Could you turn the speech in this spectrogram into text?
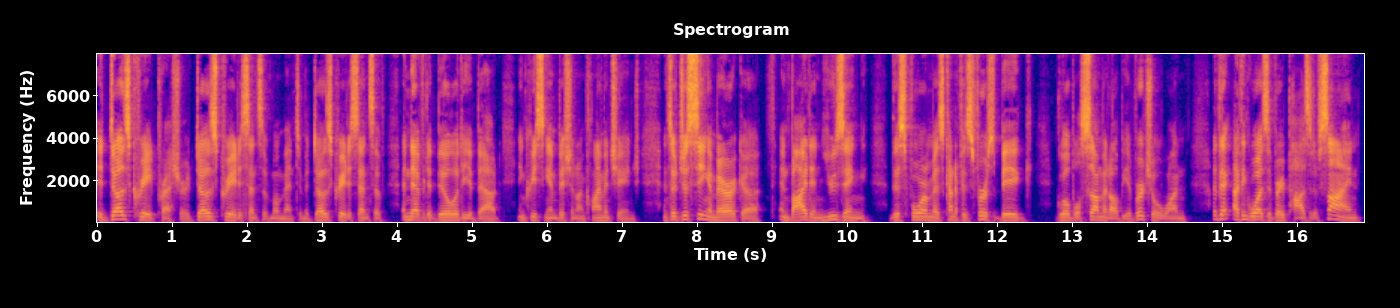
it does create pressure. It does create a sense of momentum. It does create a sense of inevitability about increasing ambition on climate change. And so just seeing america and biden using this forum as kind of his first big global summit albeit a virtual one I think I think was a very positive sign.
